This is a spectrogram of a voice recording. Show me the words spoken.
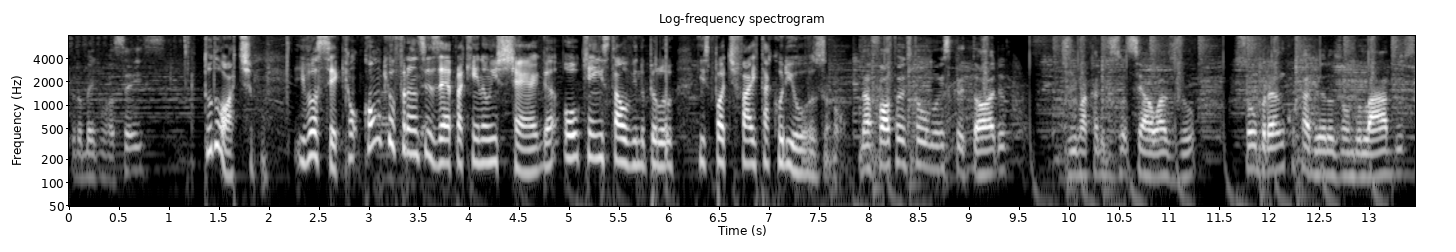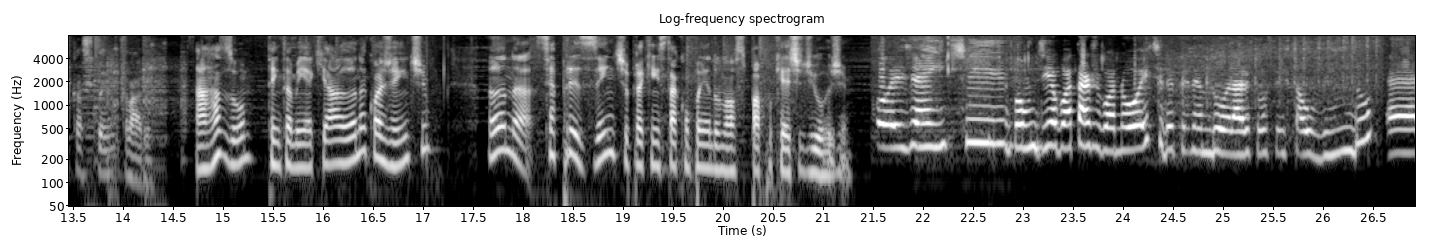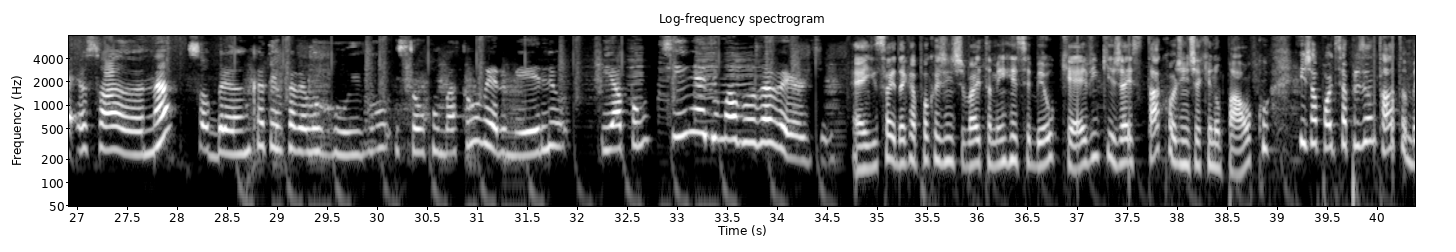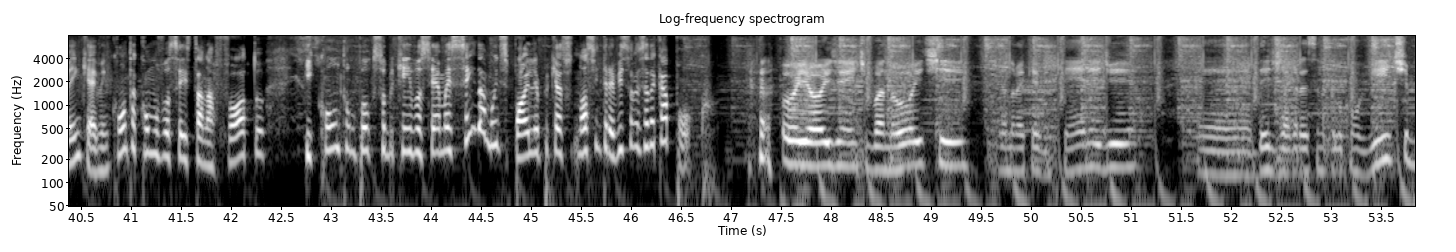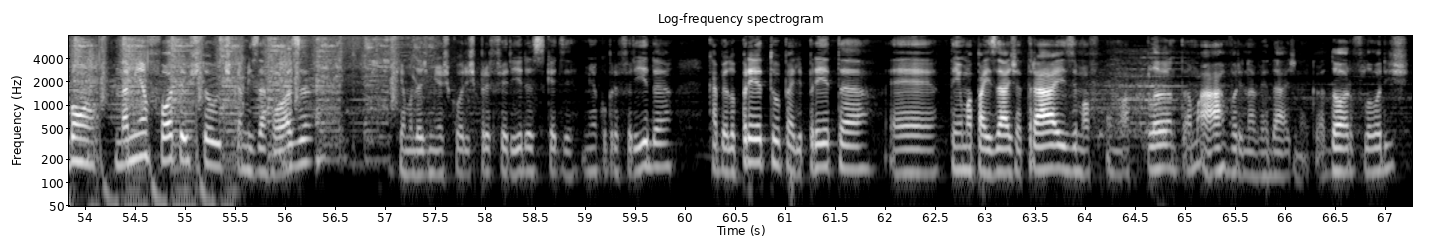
tudo bem com vocês? Tudo ótimo. E você, como que o Francis é para quem não enxerga ou quem está ouvindo pelo Spotify e tá curioso? Na foto eu estou no escritório de uma camisa social azul. Sou branco, cabelos ondulados, castanho claro. Arrasou. Tem também aqui a Ana com a gente. Ana, se apresente para quem está acompanhando o nosso Papo Cast de hoje. Oi, gente. Bom dia, boa tarde, boa noite, dependendo do horário que você está ouvindo. É, eu sou a Ana, sou branca, tenho cabelo ruivo, estou com batom vermelho e a pontinha de uma blusa verde. É isso aí, daqui a pouco a gente vai também receber o Kevin, que já está com a gente aqui no palco e já pode se apresentar também, Kevin. Conta como você está na foto e conta um pouco sobre quem você é, mas sem dar muito spoiler, porque a nossa entrevista vai ser daqui a pouco. oi, oi, gente, boa noite. Meu nome é Kevin Kennedy. É, desde já agradecendo pelo convite. Bom, na minha foto eu estou de camisa rosa, que é uma das minhas cores preferidas, quer dizer, minha cor preferida. Cabelo preto, pele preta, é, tem uma paisagem atrás, uma, uma planta, uma árvore, na verdade, né? Que eu adoro flores.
